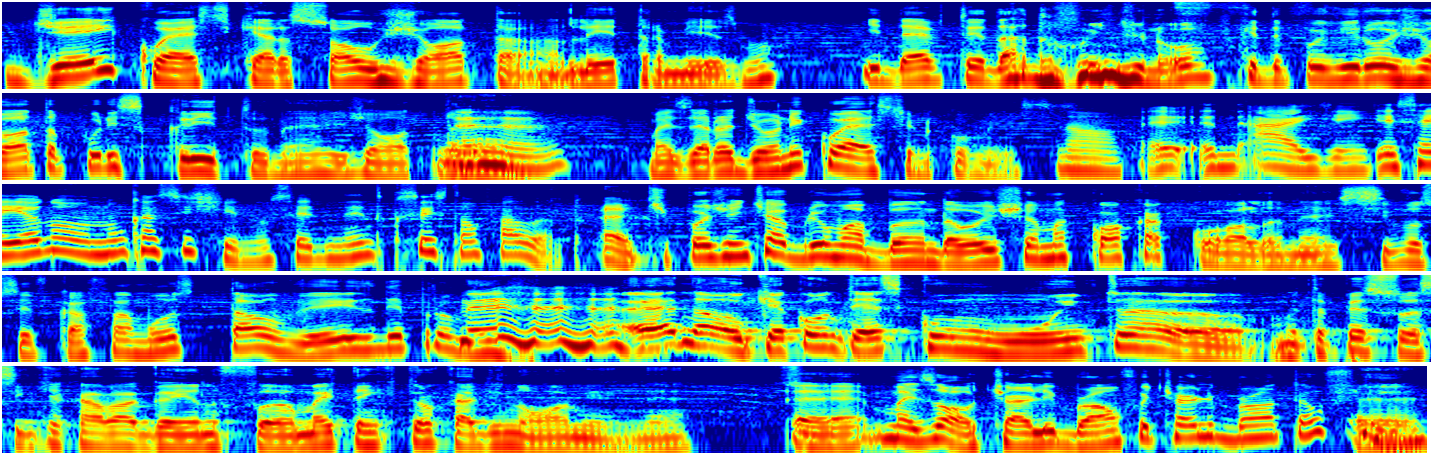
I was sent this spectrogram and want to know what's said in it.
J Quest, que era só o J, a letra mesmo. E deve ter dado ruim de novo, porque depois virou J por escrito, né? J. Aham. Mas era Johnny Quest no começo. Não. é- é- ai, gente, esse aí eu não- nunca assisti. Não sei nem do que vocês estão falando. É, tipo, a gente abriu uma banda hoje chama Coca-Cola, né? Se você ficar famoso, talvez dê problema. É, não, o que acontece com muita, muita pessoa assim que acaba ganhando fama e tem que trocar de nome, né? É, mas ó, o Charlie Brown foi Charlie Brown até o fim. É.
